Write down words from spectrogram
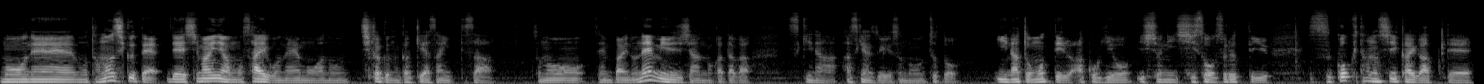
もうね、もう楽しくて。で、しまいにはもう最後ね、もうあの、近くの楽器屋さん行ってさ、その先輩のね、ミュージシャンの方が好きな、あ、好きなんですけど、その、ちょっと、いいなと思っているアコギを一緒に思想するっていう、すごく楽しい会があって、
